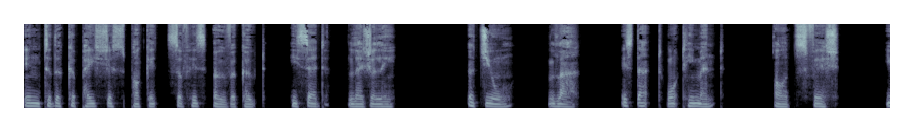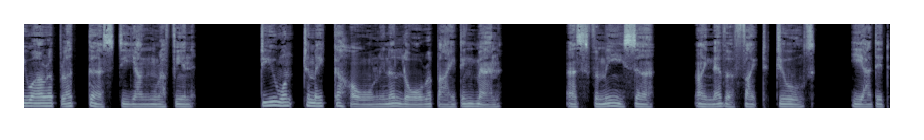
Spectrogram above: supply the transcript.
into the capacious pockets of his overcoat, he said leisurely, A duel? La, is that what he meant? Odds fish, you are a bloodthirsty young ruffian. Do you want to make a hole in a law-abiding man? As for me, sir, I never fight duels, he added,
